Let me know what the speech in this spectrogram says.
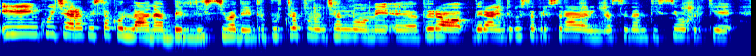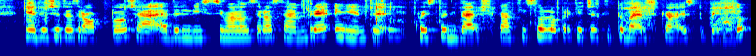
e in cui c'era questa collana bellissima dentro, purtroppo non c'è il nome, eh, però veramente questa persona la ringrazio tantissimo perché mi è piaciuto troppo, cioè è bellissima, la userò sempre e niente, questo di Bershka, che solo perché c'è scritto Bershka è stupendo.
